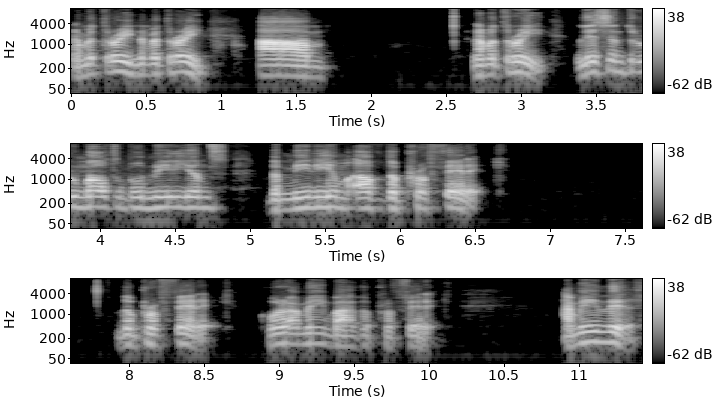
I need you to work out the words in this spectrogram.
Number three, number three. Um, number three, listen through multiple mediums, the medium of the prophetic. The prophetic. What do I mean by the prophetic? I mean this.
